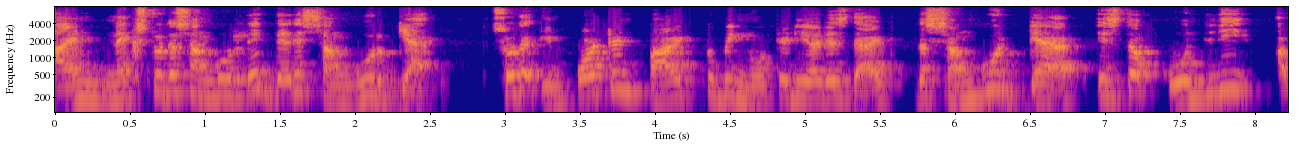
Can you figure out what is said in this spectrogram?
And next to the Sangur Lake, there is Sangur Gap. So the important part to be noted here is that the Sangur Gap is the only, uh,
